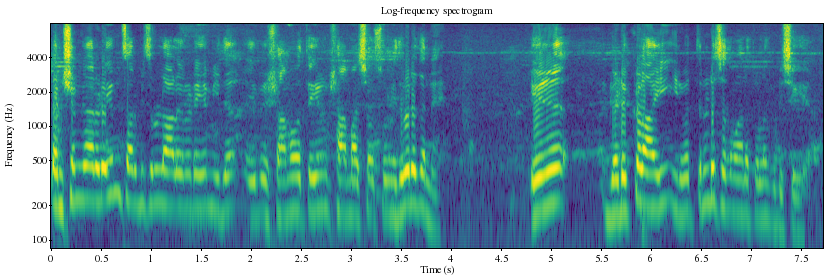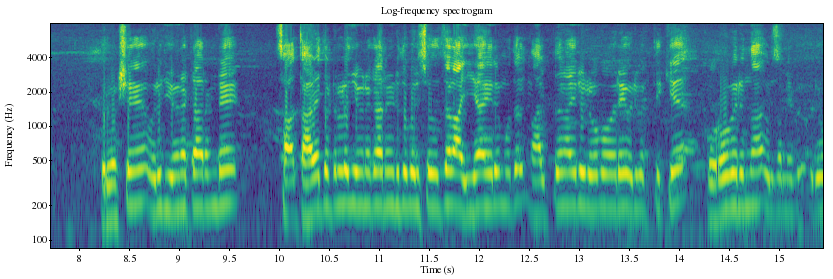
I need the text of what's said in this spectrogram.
പെൻഷൻകാരുടെയും സർവീസിലുള്ള ആളുകളുടെയും ഇത് ക്ഷാമത്തെയും ക്ഷാമാശ്വാസവും ഇതുവരെ തന്നെ ഏഴ് ഗഡുക്കളായി ഇരുപത്തിരണ്ട് ശതമാനത്തോളം കുടിശ്ശികയാണ്. ഒരുപക്ഷെ ഒരു ജീവനക്കാരന്റെ താഴെത്തട്ടുള്ള ജീവനക്കാരനെ എടുത്ത് പരിശോധിച്ചാൽ അയ്യായിരം മുതൽ നാൽപ്പതിനായിരം രൂപ വരെ ഒരു വ്യക്തിക്ക് കുറവ് വരുന്ന ഒരു സമീപ ഒരു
